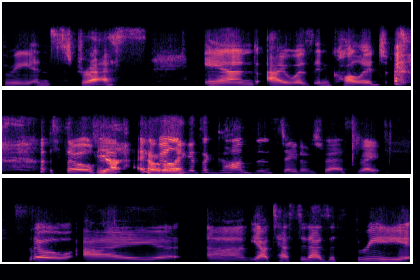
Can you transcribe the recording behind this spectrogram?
three in stress and I was in college. so Yeah. I feel like it's a constant state of stress, right? So I, um, yeah, tested as a three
